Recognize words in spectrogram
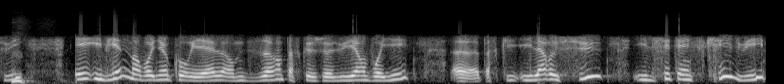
suis. Et il vient de m'envoyer un courriel en me disant, parce que je lui ai envoyé, euh, parce qu'il a reçu, il s'est inscrit, lui,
